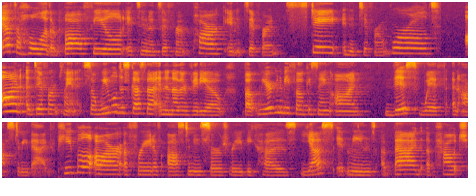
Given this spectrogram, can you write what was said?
it's a whole other ball field. It's in a different park, in a different state, in a different world, on a different planet. So we will discuss that in another video, but we are going to be focusing on this with an ostomy bag. People are afraid of ostomy surgery because yes, it means a bag, a pouch,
